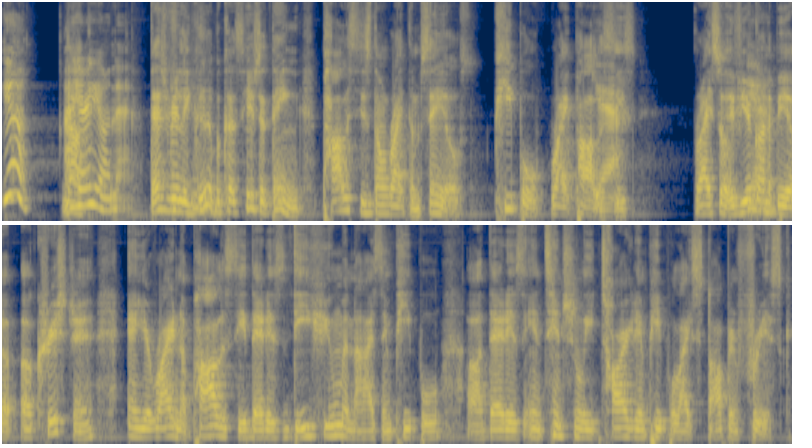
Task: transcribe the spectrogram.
Yeah. No, I hear you on that. That's really good because here's the thing policies don't write themselves. People write policies. Yeah right? So if you're yeah. going to be a, a, Christian and you're writing a policy that is dehumanizing people, uh, that is intentionally targeting people like stop and frisk,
